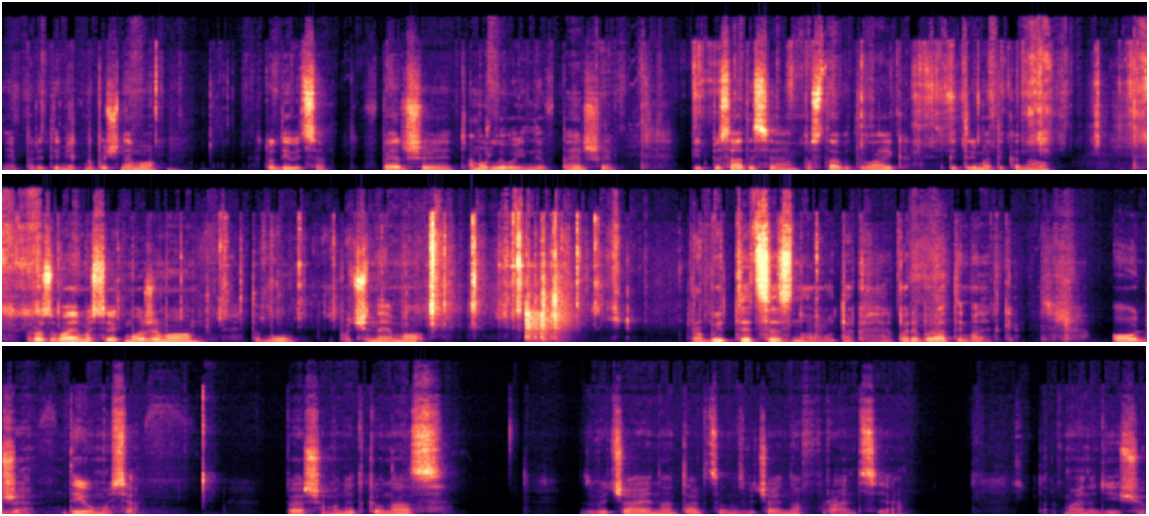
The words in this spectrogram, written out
е, перед тим, як ми почнемо, хто дивиться вперше, а можливо і не вперше, підписатися, поставити лайк, підтримати канал. Розвиваємося як можемо, тому почнемо робити це знову. Так, перебирати монетки. Отже, дивимося. Перша монетка у нас звичайна, так, це звичайна Франція. Так, маю надію, що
